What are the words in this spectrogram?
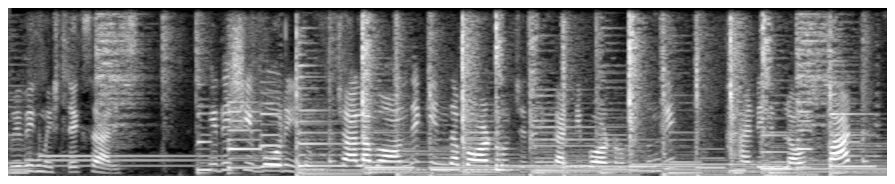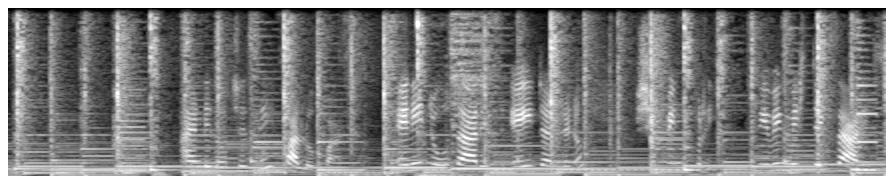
Weaving mistake saris. ఇది షిబోరీలో చాలా బాగుంది. కింద బార్డర్ వచ్చేసి కట్టి బార్డర్ వస్తుంది. అండ్ ఇది బ్లౌజ్ పార్ట్ అండ్ ఇది వచ్చేసి పళ్ళు part any two saris eight hundred shipping free weaving mistake saris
